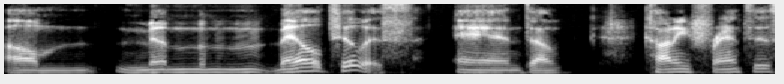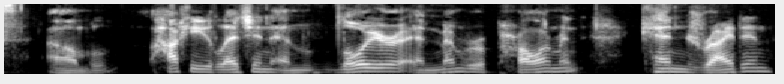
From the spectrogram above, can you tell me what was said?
um, Mel Tillis, and um, Connie Francis, um, hockey legend and lawyer and member of parliament Ken Dryden.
